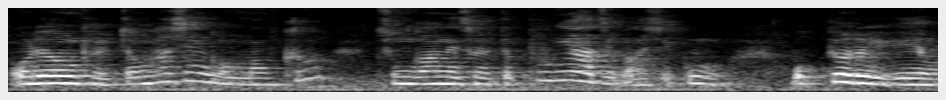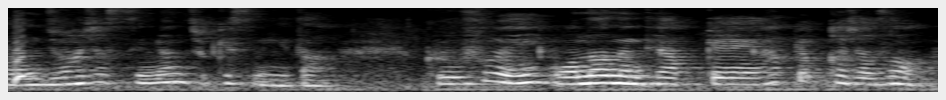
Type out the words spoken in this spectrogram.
어려운 결정 하신 것만큼 중간에 절대 포기하지 마시고 목표를 위해 완주하셨으면 좋겠습니다. 그 후에 원하는 대학교에 합격하셔서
